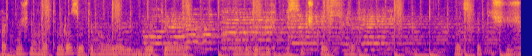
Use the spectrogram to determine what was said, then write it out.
Так, можна грати в розвиток, головне відбити. Буду бігти січкою сюди. 25 тисяч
